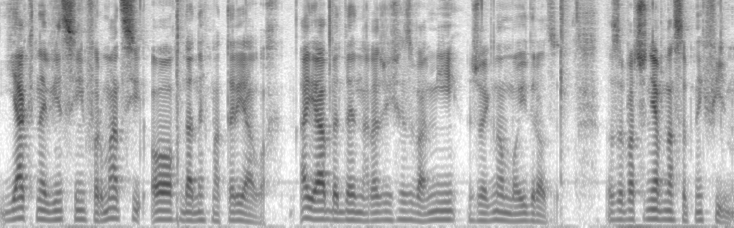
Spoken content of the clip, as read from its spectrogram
jak najwięcej informacji o danych materiałach. A ja będę na razie się z Wami żegnał, moi drodzy. Do zobaczenia w następnych filmach.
